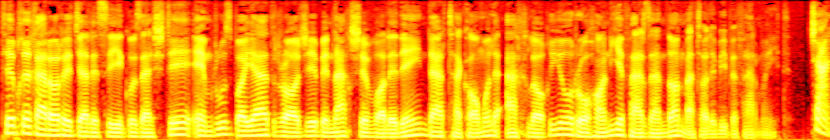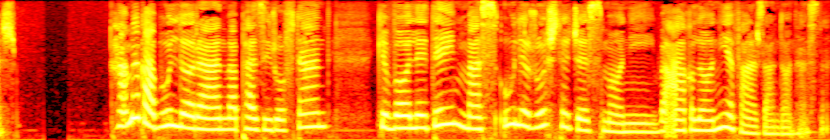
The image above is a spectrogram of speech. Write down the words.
طبق قرار جلسه گذشته امروز باید راجع به نقش والدین در تکامل اخلاقی و روحانی فرزندان مطالبی بفرمایید. چشم. همه قبول دارند و پذیرفتند که والدین مسئول رشد جسمانی و اقلانی فرزندان هستند.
